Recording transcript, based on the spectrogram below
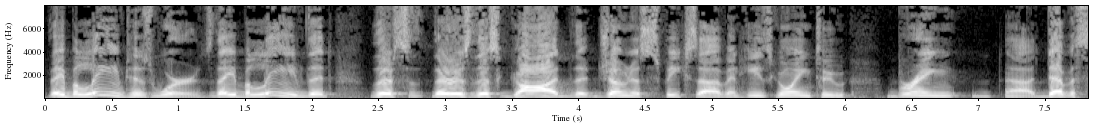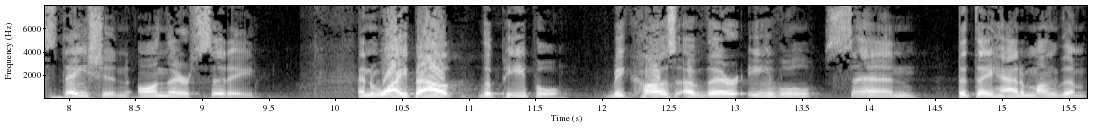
They believed his words. They believed that this, there is this God that Jonah speaks of, and he's going to bring uh, devastation on their city and wipe out the people because of their evil sin that they had among them.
